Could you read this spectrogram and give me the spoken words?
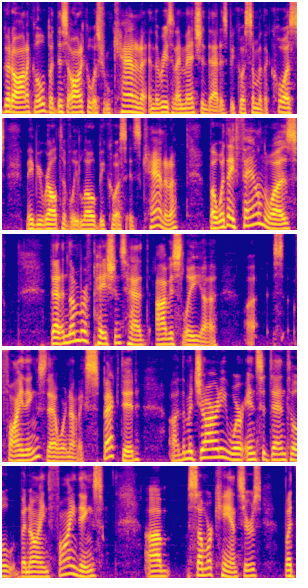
good article, but this article was from Canada, and the reason I mentioned that is because some of the costs may be relatively low because it's Canada. But what they found was that a number of patients had obviously uh, uh, findings that were not expected, uh, the majority were incidental benign findings. Um, some were cancers, but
